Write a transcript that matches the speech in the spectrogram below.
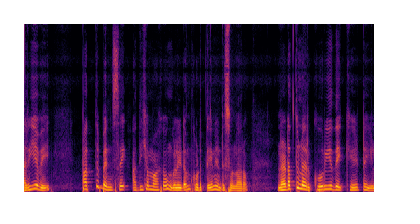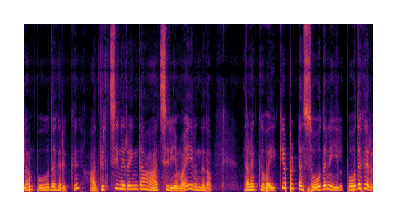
அறியவே பத்து பென்ஸை அதிகமாக உங்களிடம் கொடுத்தேன் என்று சொன்னாராம். நடத்துனர் கூறியதை கேட்ட இளம் போதகருக்கு அதிர்ச்சி நிறைந்த ஆச்சரியமாய் இருந்ததாம். தனக்கு வைக்கப்பட்ட சோதனையில் போதகர்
